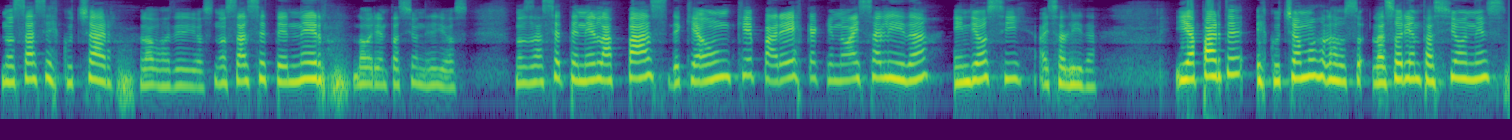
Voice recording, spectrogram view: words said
nos hace escuchar la voz de Dios, nos hace tener la orientación de Dios, nos hace tener la paz de que aunque parezca que no hay salida, en Dios sí hay salida. Y aparte, escuchamos las, orientaciones,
